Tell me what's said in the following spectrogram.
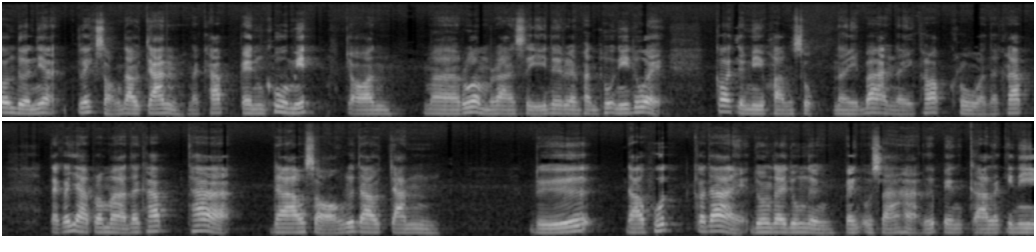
ต้นเดือนเนี่ยเลข 2 ดาวจันทร์นะครับ เป็นคู่มิตรจรมาร่วมราศีในเรือนพันธุนี้ด้วย ก็จะมีความสุขในบ้านในครอบครัวนะครับ แต่ก็อย่าประมาทนะครับ ถ้าดาวสองหรือดาวจันทร์ หรือดาวพุธก็ได้ดวงใดดวงหนึ่ง เป็นอุตสาหะหรือเป็นกาลกินี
